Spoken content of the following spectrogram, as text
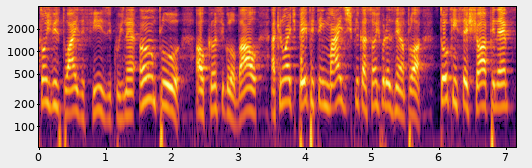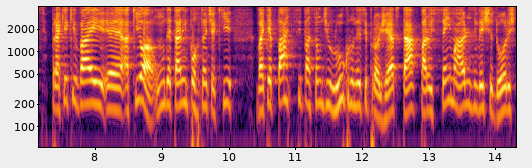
cartões virtuais e físicos, né? Amplo alcance global. Aqui no white paper tem mais explicações, por exemplo, ó, token C-Shop né? Para que que vai... É, aqui, ó, um detalhe importante aqui, vai ter participação de lucro nesse projeto, tá? Para os 100 maiores investidores.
